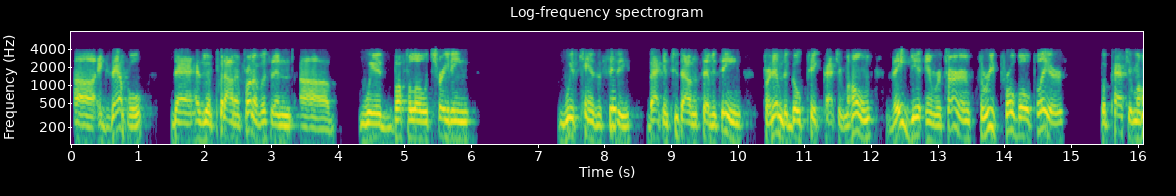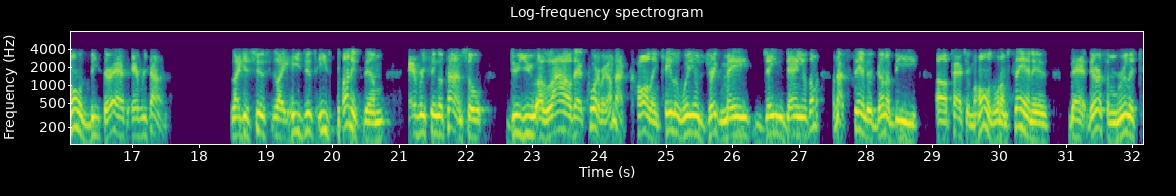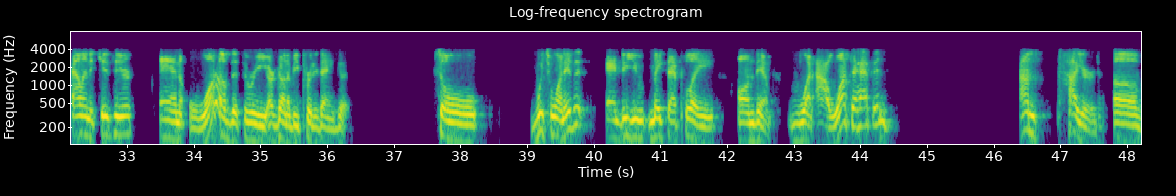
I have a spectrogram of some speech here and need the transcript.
uh, example that has been put out in front of us, and uh, with Buffalo trading with Kansas City back in 2017 for them to go pick Patrick Mahomes, they get in return three Pro Bowl players, but Patrick Mahomes beats their ass every time. Like it's just like he just he's punished them every single time. So do you allow that quarterback? I'm not calling Caleb Williams, Drake Maye, Jayden Daniels. I'm, I'm not saying they're gonna be uh, Patrick Mahomes. What I'm saying is that there are some really talented kids here, and one of the three are gonna be pretty dang good. So which one is it? And do you make that play on them? What I want to happen, I'm tired of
